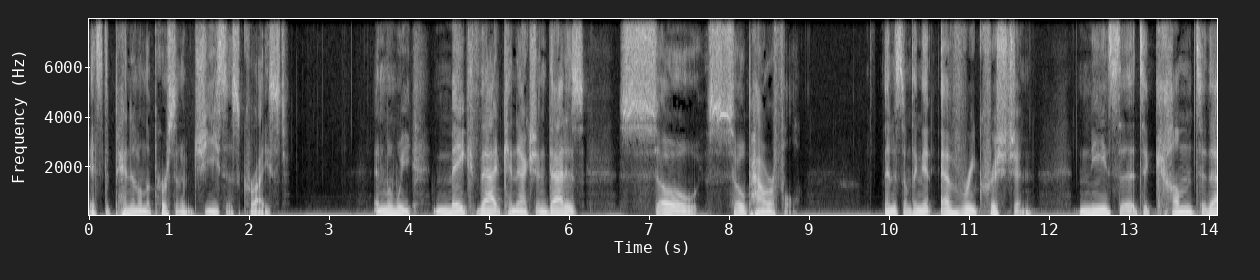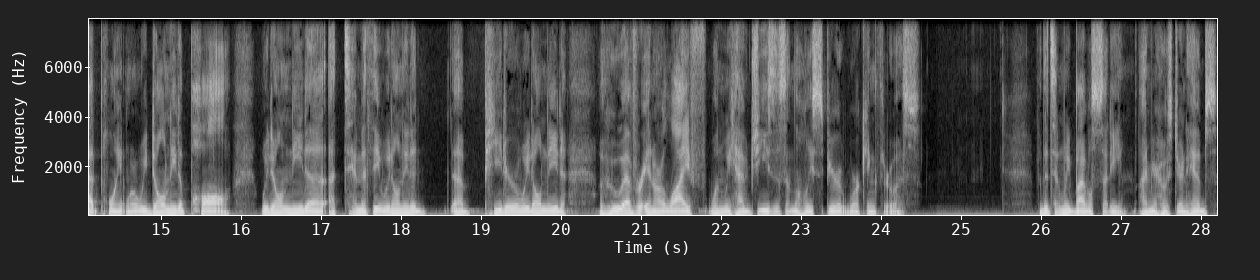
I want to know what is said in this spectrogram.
It's dependent on the person of Jesus Christ. And when we make that connection, that is so, so powerful. And it's something that every Christian needs to, to come to that point where we don't need a Paul, we don't need a, a Timothy, we don't need a uh, Peter, we don't need whoever in our life when we have Jesus and the Holy Spirit working through us. For the 10 week Bible study, I'm your host, Darren Hibbs,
